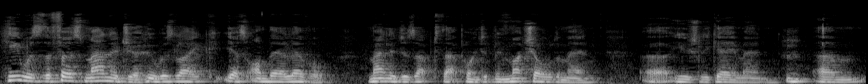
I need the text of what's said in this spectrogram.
He was the first manager who was like, yes, on their level. Managers up to that point had been much older men, uh, usually gay men, Mm. um,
